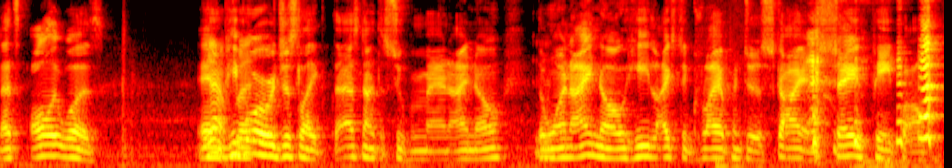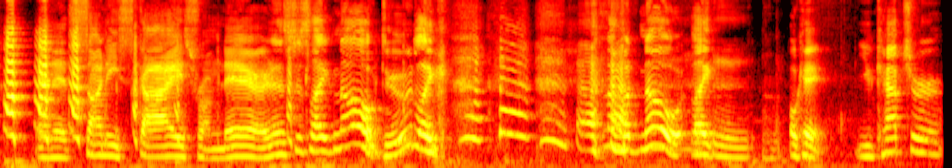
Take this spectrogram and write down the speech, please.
That's all it was. And Yeah, people but- were just like, "That's not the Superman I know. The one I know, he likes to fly up into the sky and save people, and it's sunny skies from there." And it's just like, no, dude, like, no, no, like, okay, you capture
